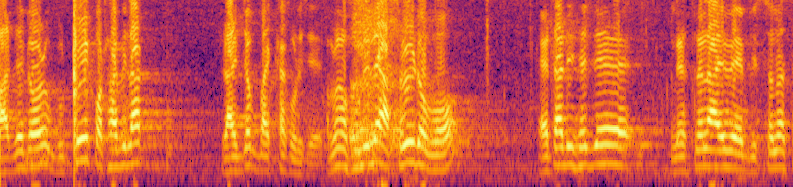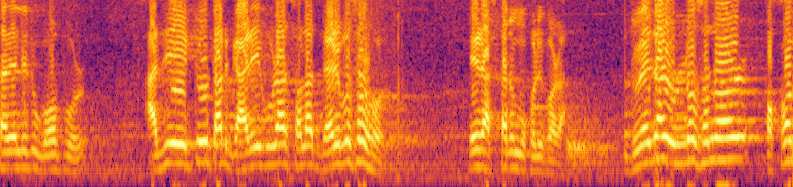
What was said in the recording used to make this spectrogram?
বাজেটৰ গোটেই কথাবিলাক ৰাজ্যক ব্যাখ্যা কৰিছে। আপোনালোকে শুনিলে আচৰিত হ'ব। এটা দিছে যে national highway Biswanath Chariali to Gohpur আজি এইটো তাত গাড়ী ঘোঁৰা চলা ডেৰ বছৰ হ'ল এই ৰাস্তাটো মুকলি কৰা। দুহেজাৰ ষোল্ল চনৰ অসম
